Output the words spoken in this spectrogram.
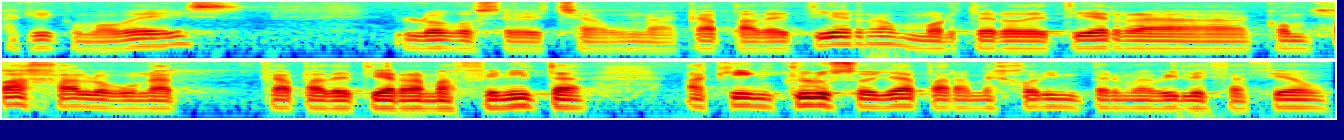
aquí como veis, luego se echa una capa de tierra, un mortero de tierra con paja, luego una capa de tierra más finita. Aquí incluso ya para mejor impermeabilización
